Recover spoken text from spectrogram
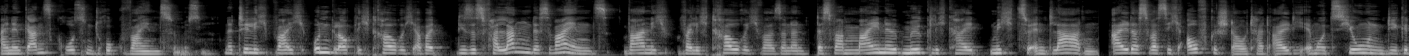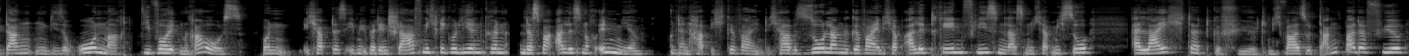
Einen ganz großen Druck, weinen zu müssen. Natürlich war ich unglaublich traurig, aber dieses Verlangen des Weinens war nicht, weil ich traurig war, sondern das war meine Möglichkeit, mich zu entladen. All das, was sich aufgestaut hat, all die Emotionen, die Gedanken, diese Ohnmacht, die wollten raus. Und ich habe das eben über den Schlaf nicht regulieren können. Und das war alles noch in mir. Und dann habe ich geweint. Ich habe so lange geweint. Ich habe alle Tränen fließen lassen. Ich habe mich so erleichtert gefühlt. Und ich war so dankbar dafür,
